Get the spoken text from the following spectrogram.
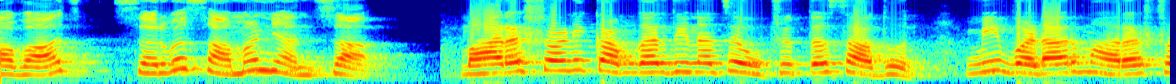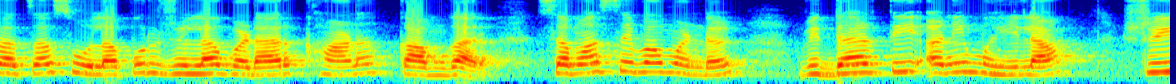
आवाज सर्वसामान्यांचा. महाराष्ट्र आणि कामगार दिनाचे औचित्य साधून मी वडार महाराष्ट्राचा सोलापूर जिल्हा वडार खाण कामगार समाजसेवा मंडळ विद्यार्थी आणि महिला श्री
